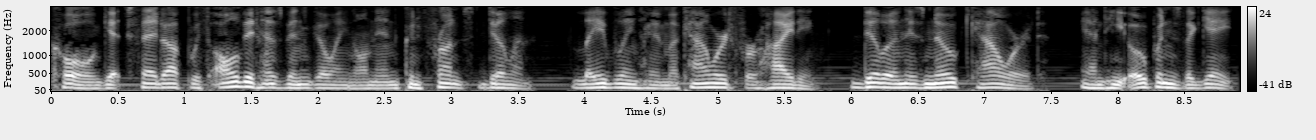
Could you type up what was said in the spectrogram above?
Cole gets fed up with all that has been going on and confronts Dylan, labeling him a coward for hiding. Dylan is no coward, and he opens the gate,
